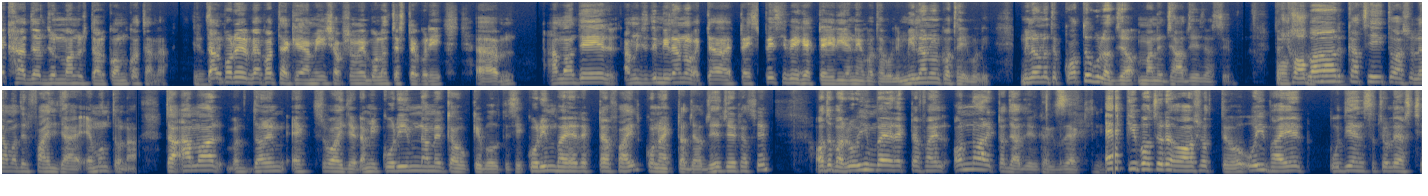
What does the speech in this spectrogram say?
এক হাজার জন মানুষ তার কম কথা না। তারপরে ব্যাপার থাকে আমি সবসময় বলার চেষ্টা করি। আমাদের আমি যদি মিলানো একটা একটা স্পেসিফিক একটা এরিয়া নিয়ে কথা বলি মিলানোর কথাই বলি। মিলানোতে কতগুলো মানে জাজেস আছে? তো সবার কাছেই তো আসলে আমাদের ফাইল যায় এমন তো না। তা আমার ধরেন এক্স ওয়াই জেড আমি করিম নামের কাউকে বলতেছি করিম ভাইয়ের একটা ফাইল কোন একটা জাজের কাছে অথবা রহিম ভাইয়ের একটা ফাইল অন্য আরেকটা জাজের কাছে। একই বছরে হওয়া সত্ত্বেও ওই ভাইয়ের অডিয়েন্সে চলে আসছে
